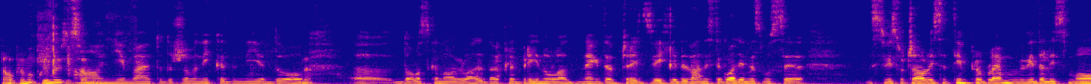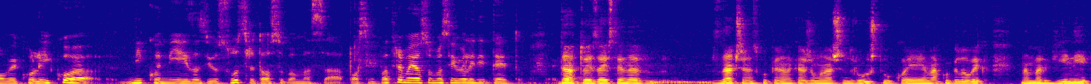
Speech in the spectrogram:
ta oprema koju imaju za sobom. A njima, eto, država nikad nije do da. uh, dolaska nove vlade, dakle, brinula negde pred 2012. godine smo se svi suočavali sa tim problemom i videli smo ove, koliko niko nije izlazio u susret osobama sa posebnim potrebama i osobama sa invaliditetom. Da, to je zaista jedna značajna skupina, da kažemo, u našem društvu koja je onako bila uvek na margini,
